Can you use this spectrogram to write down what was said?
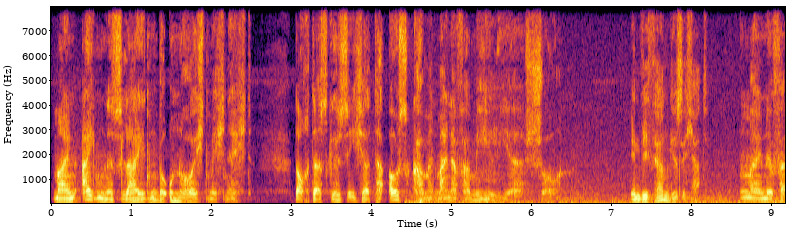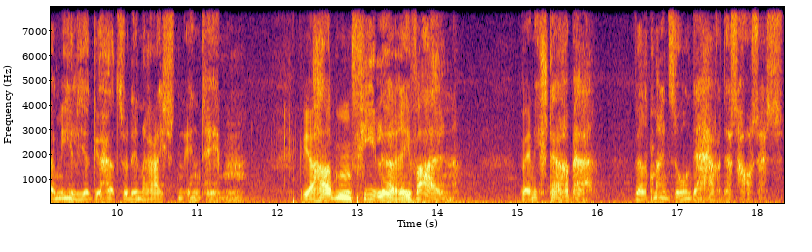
Mein eigenes Leiden beunruhigt mich nicht. Doch das gesicherte Auskommen meiner Familie schon. Inwiefern gesichert? Meine Familie gehört zu den reichsten in Theben. Wir haben viele Rivalen. Wenn ich sterbe, wird mein Sohn der Herr des Hauses.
